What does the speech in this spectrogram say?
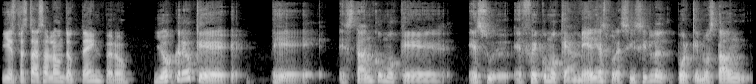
Y después estabas hablando de Octane, pero Yo creo que eh, están como que es, eh, fue como que a medias, por así decirlo, porque no estaban,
